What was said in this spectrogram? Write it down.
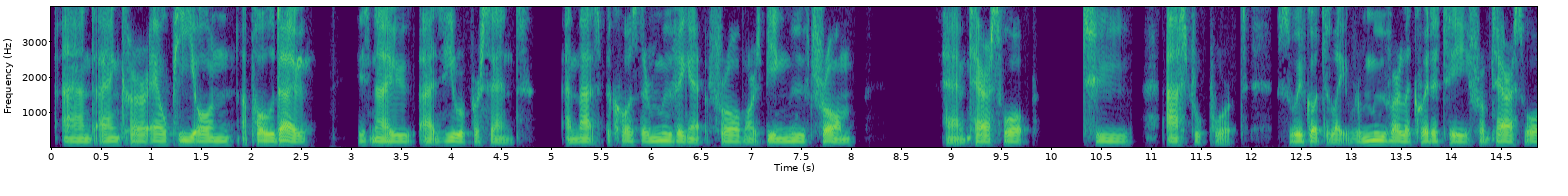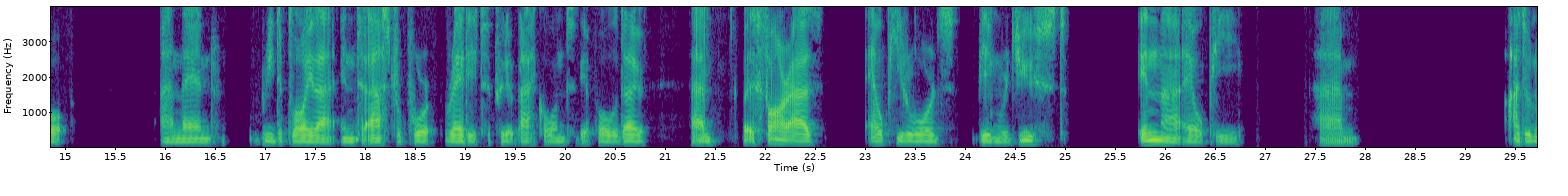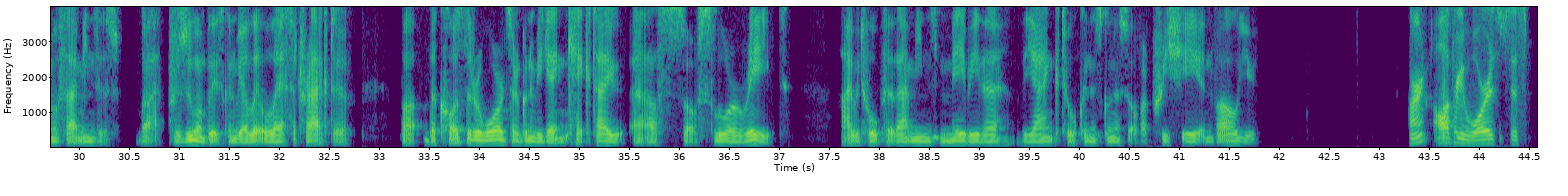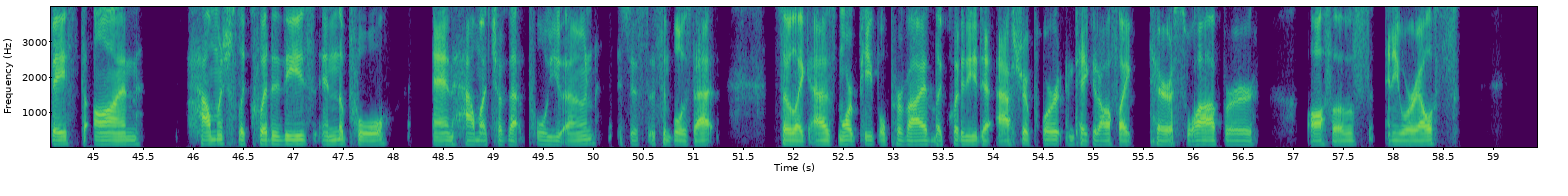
and Anchor LP on Apollo DAO is now at zero percent, and that's because they're moving it from, or it's being moved from, um, TerraSwap to Astroport. So we've got to like remove our liquidity from TerraSwap, and then redeploy that into Astroport, ready to put it back onto the Apollo DAO. Um, but as far as LP rewards being reduced in that LP, um, I don't know if that means it's, well, presumably it's going to be a little less attractive. But because the rewards are going to be getting kicked out at a sort of slower rate, I would hope that that means maybe the, the Yank token is going to sort of appreciate in value. Aren't all rewards just based on how much liquidity is in the pool and how much of that pool you own? It's just as simple as that. So like as more people provide liquidity to Astroport and take it off like TerraSwap or off of anywhere else,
